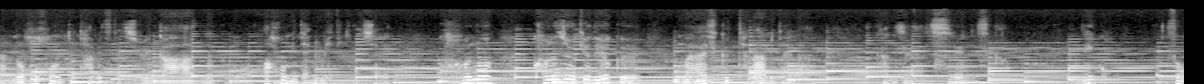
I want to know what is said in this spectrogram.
あののほほんと食べてた自分がなんかもうアホみたいに見えてきましたね。このこの状況でよくお前アイス食ったなみたいな感じがするんですが猫？そう。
